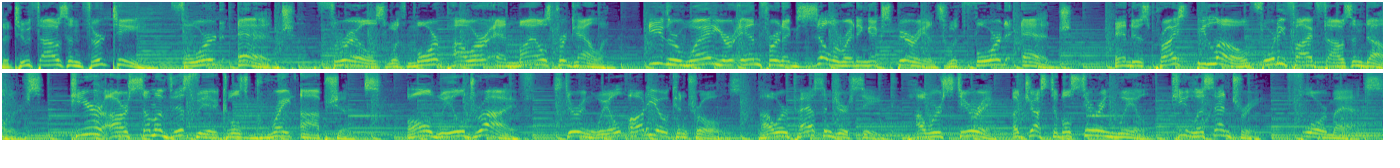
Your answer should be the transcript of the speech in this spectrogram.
The 2013 Ford Edge thrills with more power and miles per gallon. Either way, you're in for an exhilarating experience with Ford Edge and is priced below $45,000. Here are some of this vehicle's great options all wheel drive, steering wheel audio controls, power passenger seat, power steering, adjustable steering wheel, keyless entry, floor mats,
